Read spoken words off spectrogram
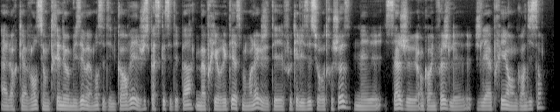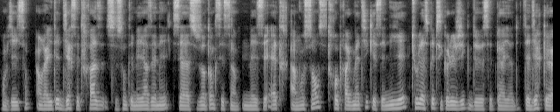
alors qu'avant, si on me traînait au musée, vraiment c'était une corvée, juste parce que c'était pas ma priorité à ce moment-là, que j'étais focalisé sur autre chose, mais ça, je, encore une fois, je l'ai appris en grandissant en vieillissant. En réalité, dire cette phrase, ce sont tes meilleures années, ça sous-entend que c'est simple, mais c'est être, à mon sens, trop pragmatique et c'est nier tout l'aspect psychologique de cette période. C'est-à-dire que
